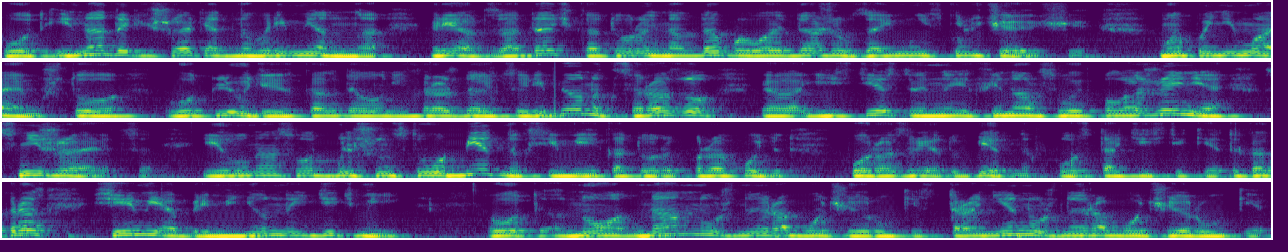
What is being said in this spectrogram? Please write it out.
Вот. И надо решать одновременно ряд задач, которые иногда бывают даже взаимоисключающие. Мы понимаем, что вот люди, когда у них рождается ребенок, сразу, э, естественно, их финансовое положение снижается. И у нас вот большинство бедных семей, которые проходят по разряду бедных по статистике, это как раз семьи, обремененные детьми. Вот, но нам нужны рабочие руки, стране нужны рабочие руки.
